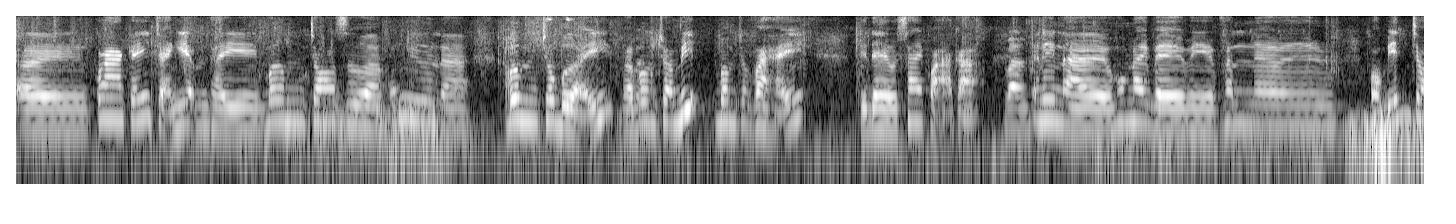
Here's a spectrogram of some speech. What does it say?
ờ, qua cái trải nghiệm thầy bơm cho dừa cũng như là bơm cho bưởi và bơm cho mít bơm cho vải thì đều sai quả cả vâng. Cho nên là hôm nay về về phân ờ, phổ biến cho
